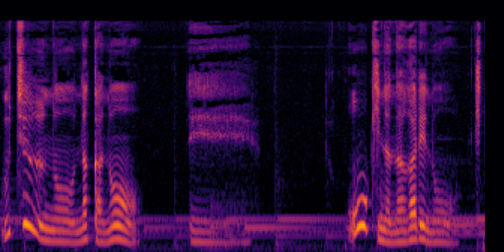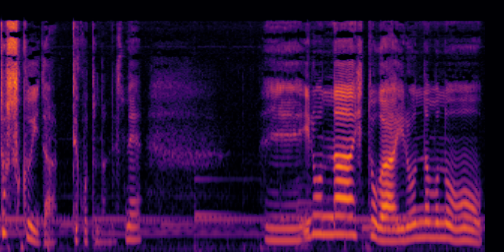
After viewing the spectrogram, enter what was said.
宇宙の中の、えー、大きな流れの人救いだってことなんですね。えー、いろんな人がいろんなものを、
